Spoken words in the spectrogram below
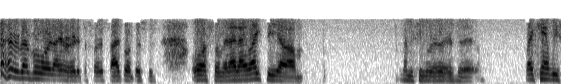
I remember when I heard it the first time. I thought this was awesome, and, and I like the. um Let me see where is it. Why can't we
